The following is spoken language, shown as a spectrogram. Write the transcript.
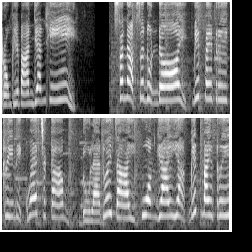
โรงพยาบาลยันฮีสนับสนุนโดย มิตรไมตรีคลินิกเวชกรรม ดูแลด้วยใจ ห่วงใยอย่างมิตรไมตรี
